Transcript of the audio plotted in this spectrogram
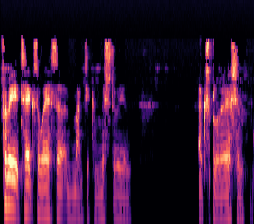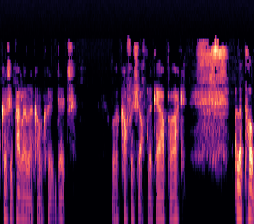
For me, it takes away certain magic and mystery and exploration because you're paddling in a concrete ditch with a coffee shop and a car park and a pub.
